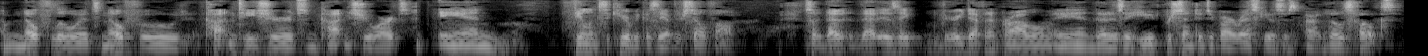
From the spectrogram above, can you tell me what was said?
um, no fluids, no food, cotton t-shirts and cotton shorts, and feeling secure because they have their cell phone. So that that is a very definite problem, and that is a huge percentage of our rescues are those folks.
